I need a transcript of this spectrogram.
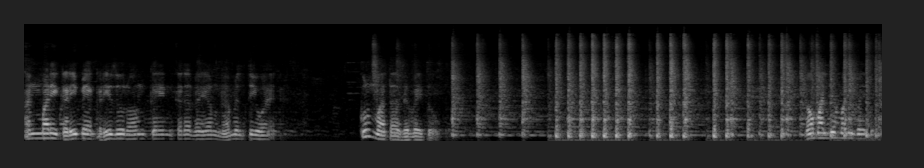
અને મારી ઘડી બે ઘડી જો રોમ કરીને કદાચ એમ ન મળતી હોય. કોણ માતા છે ભાઈ તો? નો માનજો મારી ભાઈ તું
